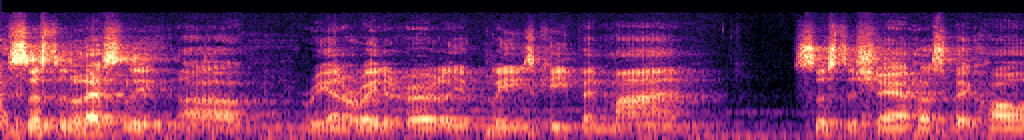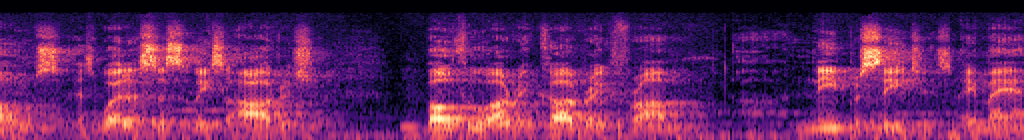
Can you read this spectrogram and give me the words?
As Sister Leslie uh, reiterated earlier, please keep in mind Sister Sharon Husbeck Holmes as well as Sister Lisa Aldrich, both who are recovering from uh, knee procedures. Amen.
